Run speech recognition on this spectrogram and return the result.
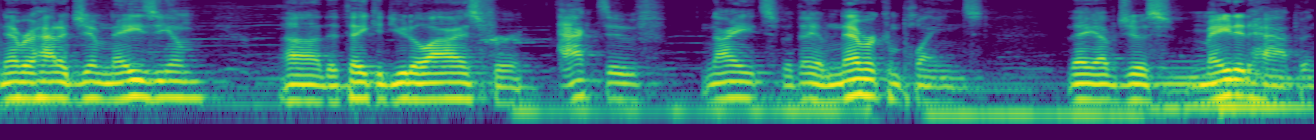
Never had a gymnasium uh, that they could utilize for active nights, but they have never complained. They have just made it happen.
